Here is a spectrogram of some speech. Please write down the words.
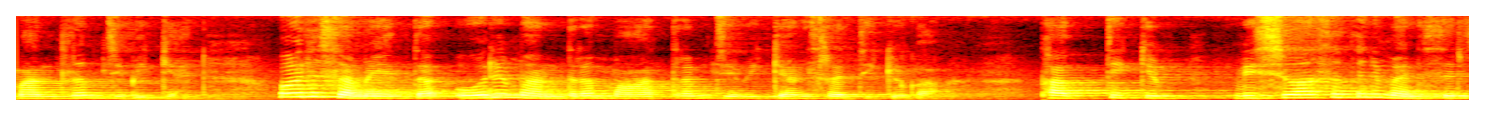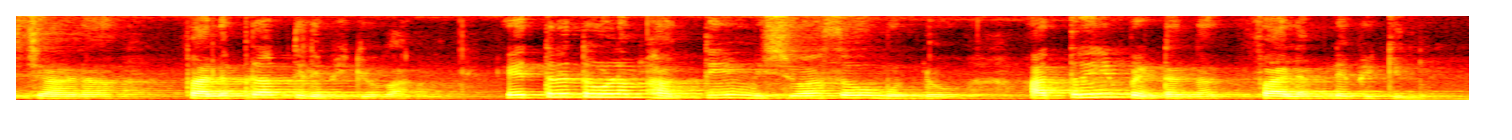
മന്ത്രം ജപിക്കാൻ. ഒരു സമയത്ത് ഒരു മന്ത്രം മാത്രം ജപിക്കാൻ ശ്രദ്ധിക്കുക. ഭക്തിക്കും വിശ്വാസത്തിനുമനുസരിച്ചാണ് ഫലപ്രാപ്തി ലഭിക്കുക. എത്രത്തോളം ഭക്തിയും വിശ്വാസവുമുണ്ടോ അത്രയും പെട്ടെന്ന് ഫലം ലഭിക്കുന്നു.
